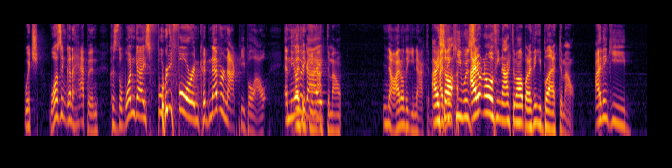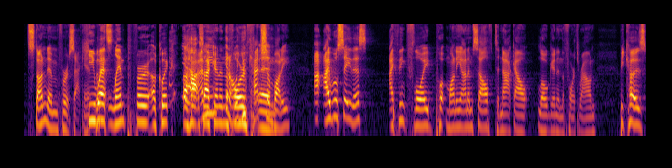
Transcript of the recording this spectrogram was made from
which wasn't going to happen cuz the one guy's 44 and could never knock people out, and the I other think guy he knocked him out. no, I don't think he knocked him. out. I, saw. think he was. I don't know if he knocked him out, but I think he blacked him out. I think he stunned him for a second. He went limp for a quick, uh, yeah, a hot I mean, second in the you know, fourth. You catch somebody. I, I will say this: I think Floyd put money on himself to knock out Logan in the fourth round because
